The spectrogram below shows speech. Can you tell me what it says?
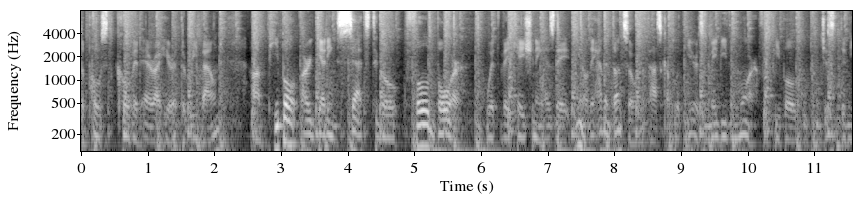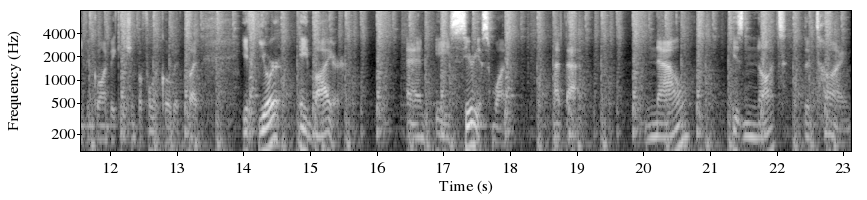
the post-COVID era here at the rebound, um, people are getting set to go full bore with vacationing as they you know they haven't done so in the past couple of years, and maybe even more for people who, just didn't even go on vacation before COVID. But if you're a buyer and a serious one at that, now is not the time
